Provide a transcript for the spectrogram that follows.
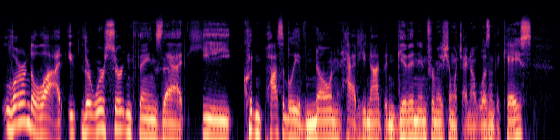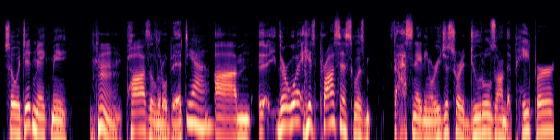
learned a lot. It- there were certain things that he couldn't possibly have known had he not been given information, which I know wasn't the case. So it did make me hmm, pause a little bit. Yeah. Um, there was his process was fascinating, where he just sort of doodles on the paper,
